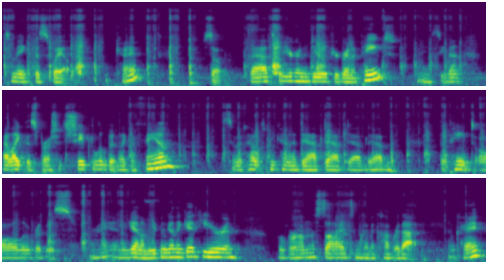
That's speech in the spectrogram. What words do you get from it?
to make this whale, okay? So that's what you're gonna do if you're gonna paint. You see that? I like this brush. It's shaped a little bit like a fan, so it helps me kind of dab, dab, dab, dab the paint all over this, all right? And again, I'm even gonna get here and over on the sides, I'm gonna cover that, okay?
